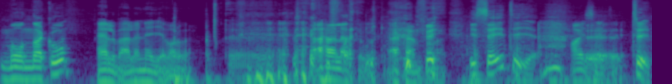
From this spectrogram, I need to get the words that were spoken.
Monaco. 11 eller 9 var det väl? Eh, jag har läst olika. Jag vi, bara. vi säger 10. Ja, jag säger Eh, det. typ.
